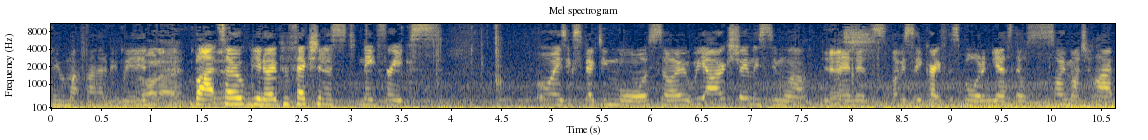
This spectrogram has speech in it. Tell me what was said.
People might find that a bit weird. Righto. But Yeah. so you know, perfectionist, neat freaks, always expecting more. So we are extremely similar, Yes. and it's obviously great for the sport. And yes, there was so much hype,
